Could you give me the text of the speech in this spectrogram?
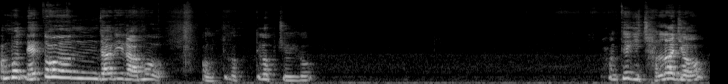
한번 냈던 자리라 뭐 어, 뜨겁 뜨겁죠 이거. 황택이 잘 나죠?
